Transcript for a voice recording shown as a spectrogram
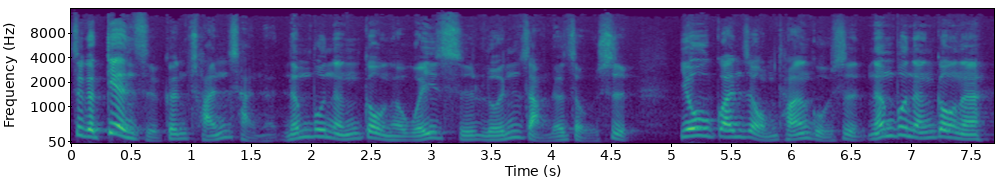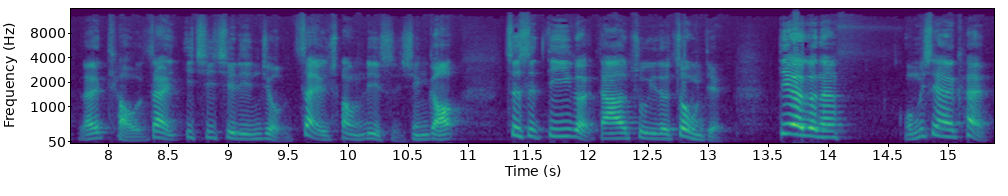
这个电子跟船产呢，能不能够呢维持轮涨的走势，攸关着我们台湾股市能不能够呢来挑战一七七零九，再创历史新高。这是第一个大家注意的重点。第二个呢，我们现在看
